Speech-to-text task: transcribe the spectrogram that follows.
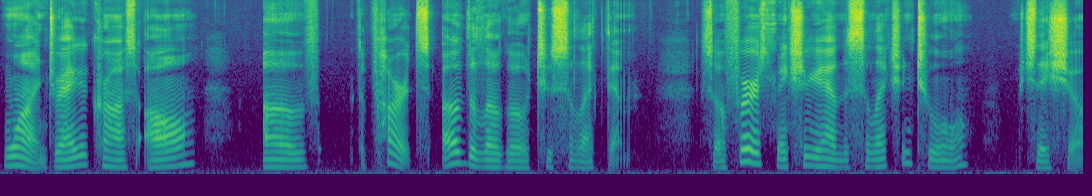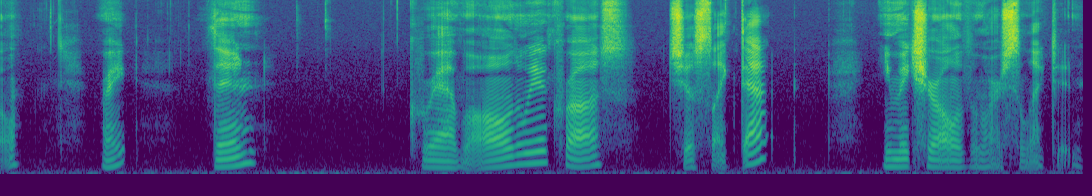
1. Drag across all of the parts of the logo to select them. So first, make sure you have the selection tool, which they show, right? Then grab all the way across, just like that. You make sure all of them are selected.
